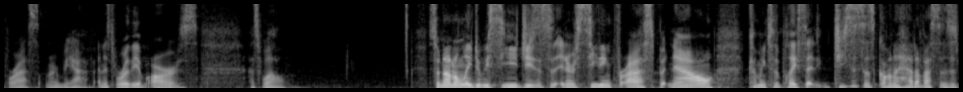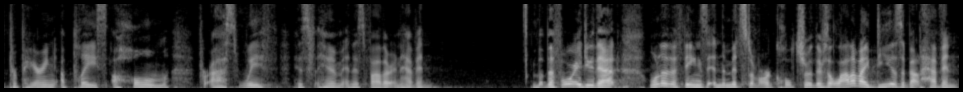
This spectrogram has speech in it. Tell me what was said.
for us on our behalf. And it's worthy of ours as well. So not only do we see Jesus interceding for us, but now coming to the place that Jesus has gone ahead of us and is preparing a place, a home for us with his, him and his Father in heaven. But before I do that, one of the things in the midst of our culture, there's a lot of ideas about heaven.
